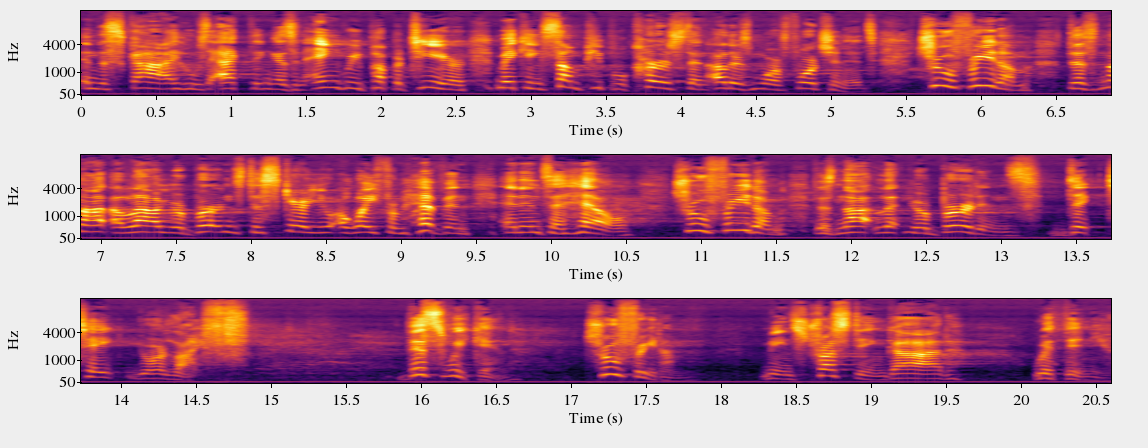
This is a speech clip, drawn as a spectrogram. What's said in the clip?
in the sky who's acting as an angry puppeteer, making some people cursed and others more fortunate. True freedom does not allow your burdens to scare you away from heaven and into hell. True freedom does not let your burdens dictate your life. This weekend, true freedom means trusting God within you.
